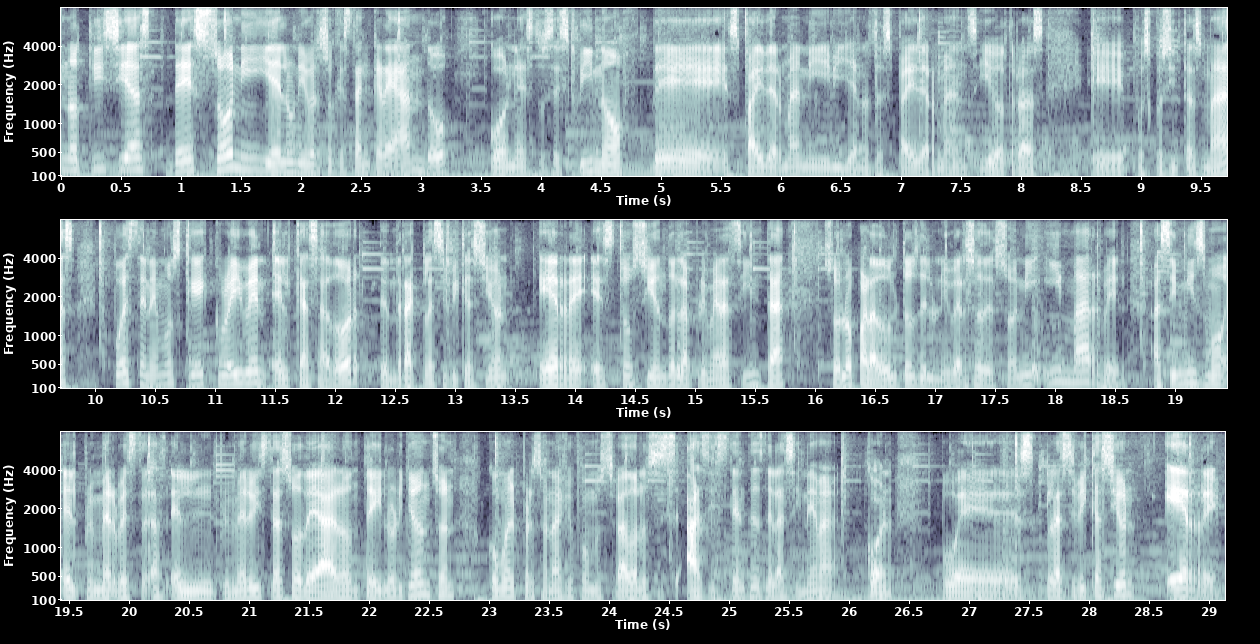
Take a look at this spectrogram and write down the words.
Noticias de Sony y el universo que están creando con estos spin-off de Spider-Man y villanos de Spider-Man y otras eh, pues cositas más. Pues tenemos que Craven el Cazador tendrá clasificación R, esto siendo la primera cinta solo para adultos del universo de Sony y Marvel. Asimismo, el primer, el primer vistazo de Aaron Taylor Johnson como el personaje fue mostrado a los asistentes de la cinema con pues clasificación R.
